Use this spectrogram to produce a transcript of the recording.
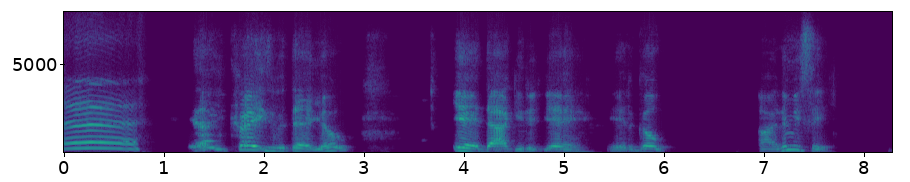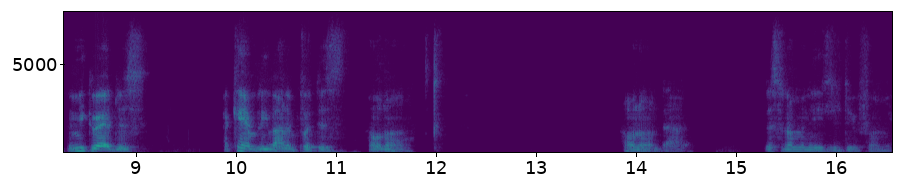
Uh, Yeah, you crazy with that, yo. Yeah, Doc, you did. Yeah, yeah, the goat. All right, let me see. Let me grab this. I can't believe I didn't put this. Hold on. Hold on, Doc. This is what I'm gonna need you to do for me.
